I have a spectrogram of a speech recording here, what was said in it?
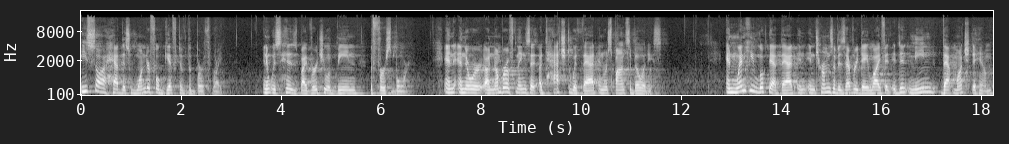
Esau had this wonderful gift of the birthright, and it was his by virtue of being the firstborn. And, and there were a number of things attached with that and responsibilities. And when he looked at that in, in terms of his everyday life, it, it didn't mean that much to him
